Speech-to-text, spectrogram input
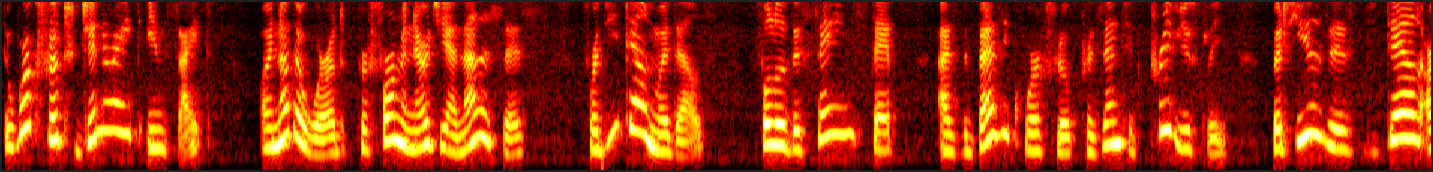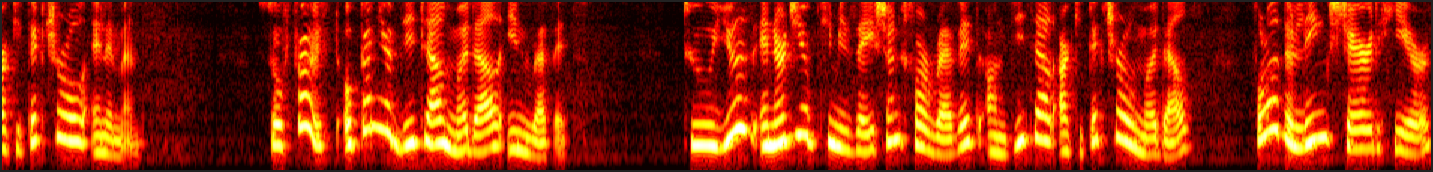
The workflow to generate insight, or in other words, perform energy analysis, for detailed models follow the same step as the basic workflow presented previously, but uses detailed architectural elements. So first, open your detailed model in Revit. To use energy optimization for Revit on detailed architectural models, follow the link shared here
